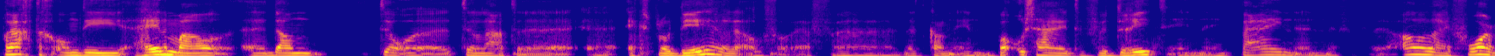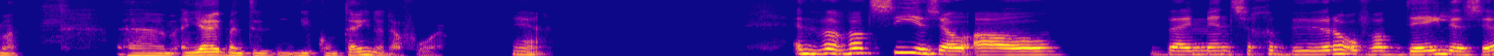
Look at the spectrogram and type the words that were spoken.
prachtig om die helemaal uh, dan te, te laten exploderen. Of, of dat kan in boosheid, verdriet, in, in pijn, en allerlei vormen. Um, en jij bent die container daarvoor. Ja. En wat zie je zo al bij mensen gebeuren of wat delen ze?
